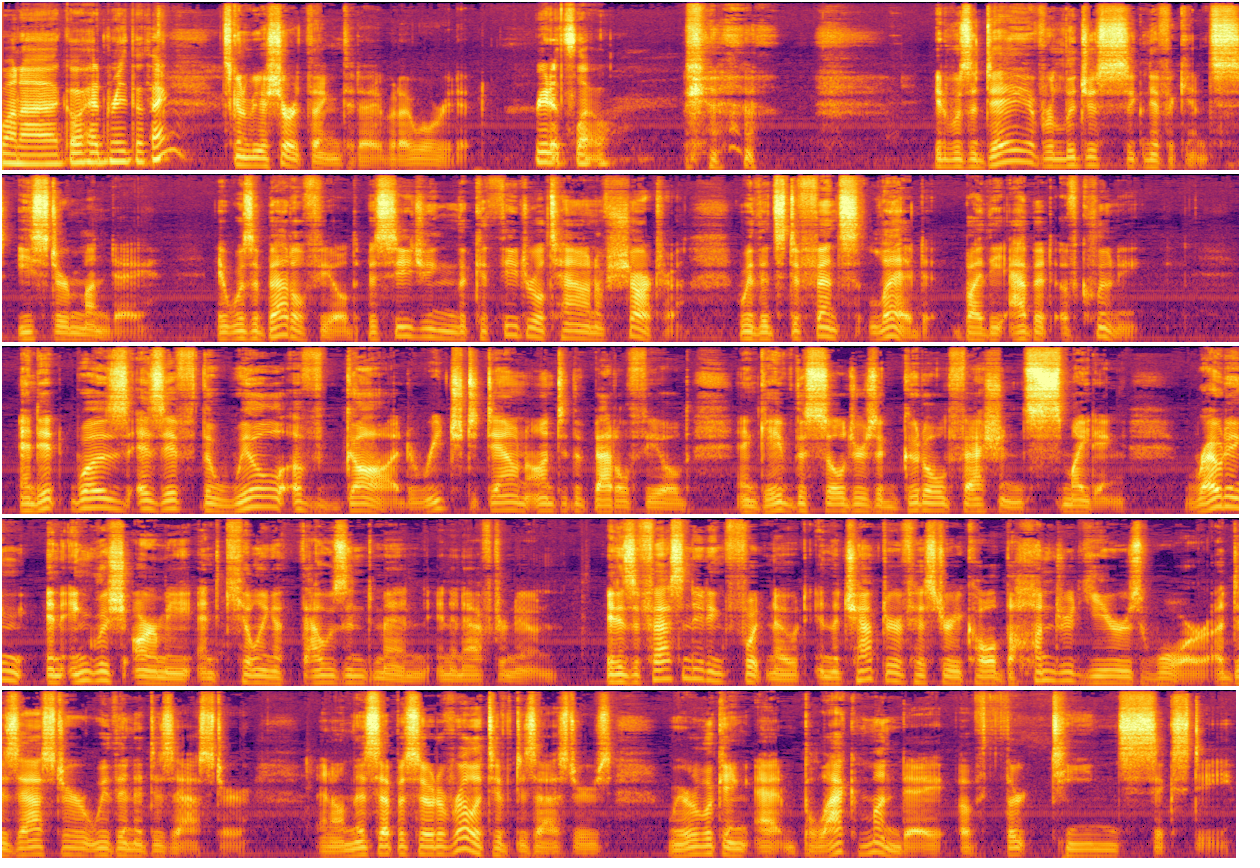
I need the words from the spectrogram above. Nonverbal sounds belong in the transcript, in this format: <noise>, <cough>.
want to go ahead and read the thing? It's going to be a short thing today, but I will read it. Read it slow. <laughs> It was a day of religious significance, Easter Monday. It was a battlefield besieging the cathedral town of Chartres, with its defense led by the abbot of Cluny. And it was as if the will of God reached down onto the battlefield and gave the soldiers a good old fashioned smiting, routing an English army and killing a thousand men in an afternoon. It is a fascinating footnote in the chapter of history called The Hundred Years' War, a disaster within a disaster. And on this episode of Relative Disasters, we are looking at Black Monday of 1360.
